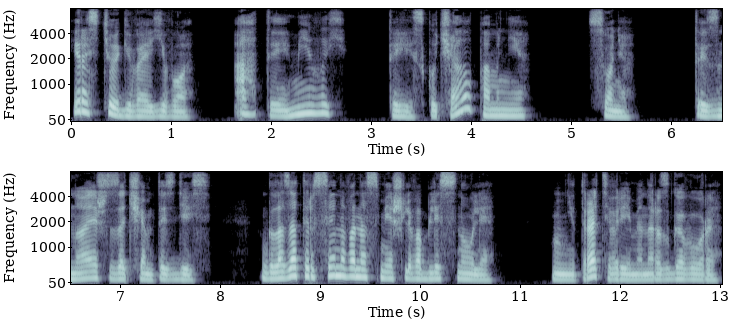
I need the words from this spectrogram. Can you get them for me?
и расстегивая его. «А ты, милый, ты скучал по мне?» «Соня, ты знаешь, зачем ты здесь?» Глаза Терсенова насмешливо блеснули. «Не трать время на разговоры».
